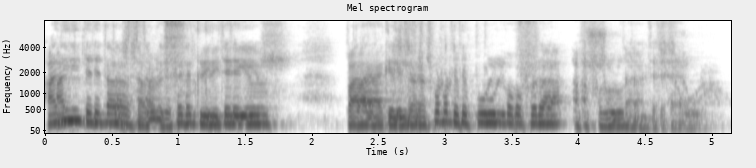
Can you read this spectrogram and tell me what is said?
han intentado establecer criterios para que el transporte público fuera absolutamente seguro.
